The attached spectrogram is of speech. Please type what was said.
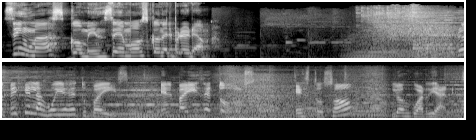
sin más, comencemos con el programa. Protege las huellas de tu país, el país de todos. Estos son los guardianes.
